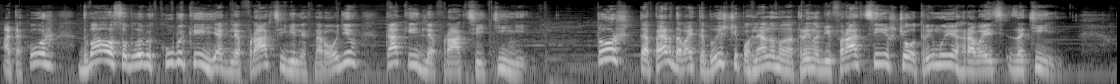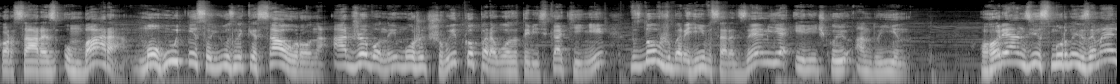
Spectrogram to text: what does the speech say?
а також два особливих кубики як для фракцій вільних народів, так і для фракцій тіні. Тож, тепер давайте ближче поглянемо на три нові фракції, що отримує гравець за тінь. Корсари з Умбара могутні союзники Саурона, адже вони можуть швидко перевозити війська тіні вздовж берегів Середзем'я і річкою Андуїн. Горян зі смурних земель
